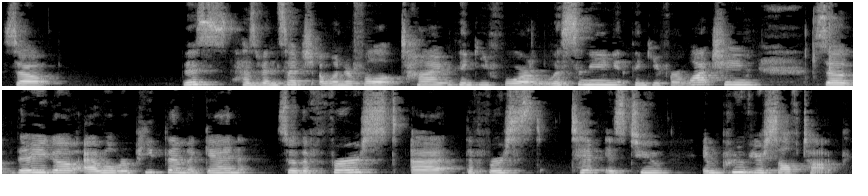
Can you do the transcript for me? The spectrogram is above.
so this has been such a wonderful time. Thank you for listening. Thank you for watching. So there you go. I will repeat them again. So the first, uh, the first tip is to improve your self-talk.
